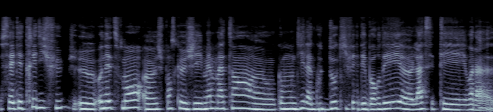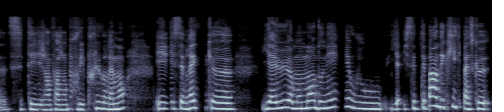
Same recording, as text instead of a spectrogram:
Ça a été très diffus. Euh, honnêtement, euh, je pense que j'ai même atteint, euh, comme on dit, la goutte d'eau qui fait déborder. là, c'était voilà, c'était, enfin, j'en pouvais plus vraiment. Et c'est vrai que il y a eu un moment donné où c'était pas un déclic parce que,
